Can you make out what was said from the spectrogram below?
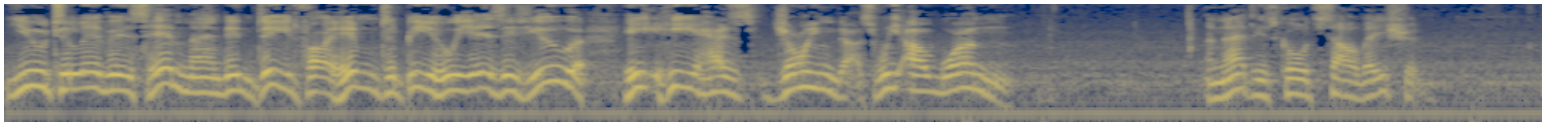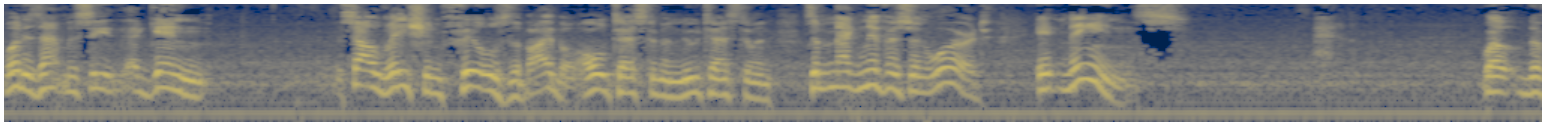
you to live is Him, and indeed for Him to be who He is is you. He He has joined us. We are one, and that is called salvation. What is that? See again. Salvation fills the Bible, Old Testament, New Testament. It's a magnificent word. It means well, the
